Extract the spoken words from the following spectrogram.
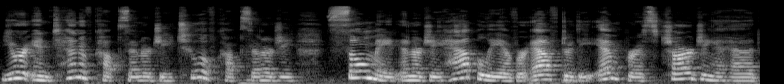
You're in 10 of Cups energy, 2 of Cups energy, soulmate energy, happily ever after, the Empress charging ahead,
